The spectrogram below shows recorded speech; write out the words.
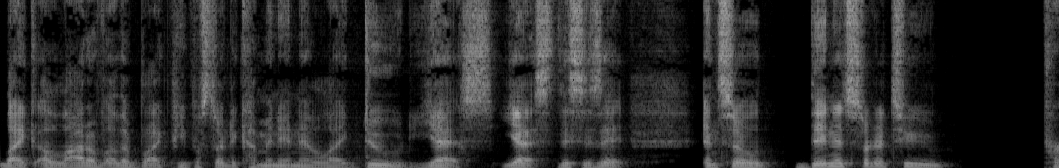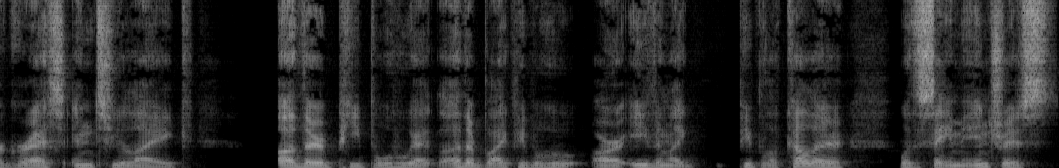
Like a lot of other black people started coming in and like, dude, yes, yes, this is it. And so then it started to progress into like other people who had other black people who are even like people of color with the same interests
